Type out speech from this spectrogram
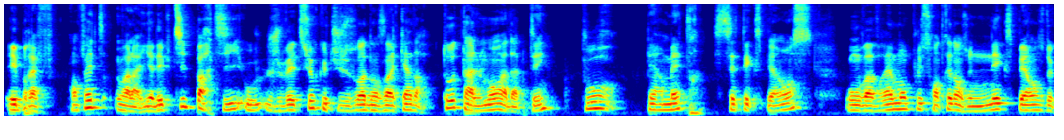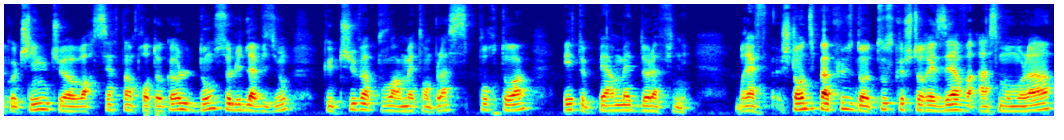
Et bref, en fait, voilà, il y a des petites parties où je vais être sûr que tu sois dans un cadre totalement adapté pour permettre cette expérience où on va vraiment plus rentrer dans une expérience de coaching. Tu vas avoir certains protocoles, dont celui de la vision, que tu vas pouvoir mettre en place pour toi et te permettre de l'affiner. Bref, je t'en dis pas plus dans tout ce que je te réserve à ce moment-là.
